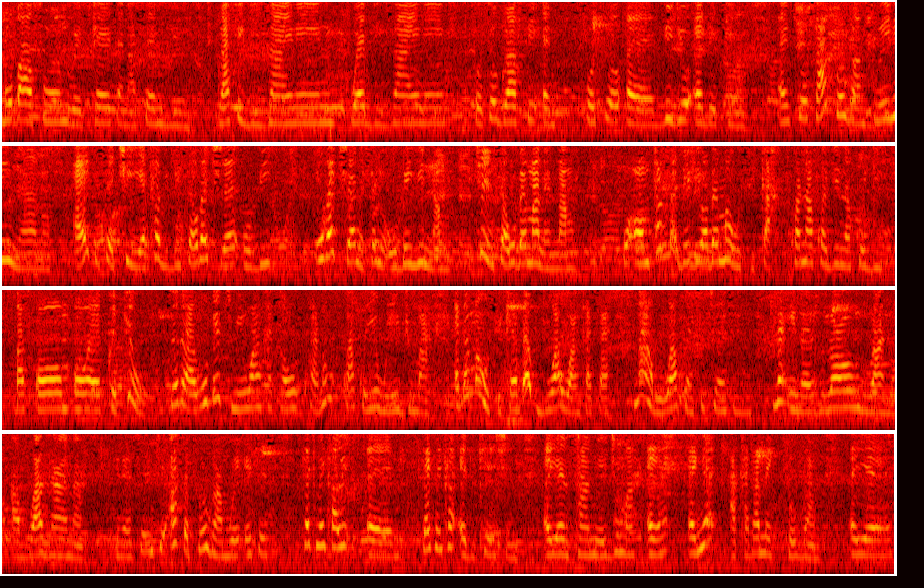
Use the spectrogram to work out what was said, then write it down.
mobile phone repairs and assembly, graphic designing, web designing, photography and photo uh, video editing. And so that programs we need now. I had to say, three I can't be busy. Over here, Obi, over here, I'm saying Obi, you now. Chi, say saying man and now sɛ de bi ɔbɛma wo sika kɔ na akɔgye na kɔdi but ɔɛkwepe wo so that wobɛtumi wankasa wokɔ a na wokɔ akɔyɛ wɔ adwuma ɛbɛma wo sika ɛbɛboa wankasa na aboa constituency na in a long run no aboa ghana. You know so as a program where it is technically um, technical education ɛyɛ nsano adwuma ɛyɛ ɛnyɛ academic program ɛyɛ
